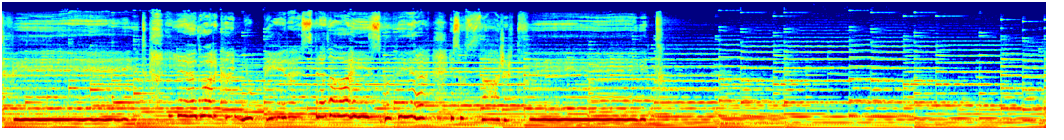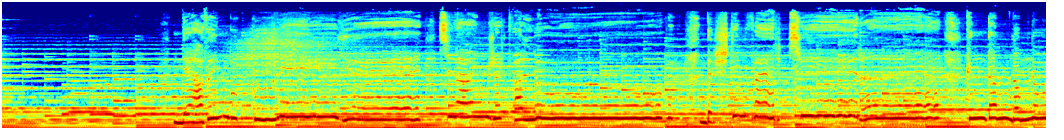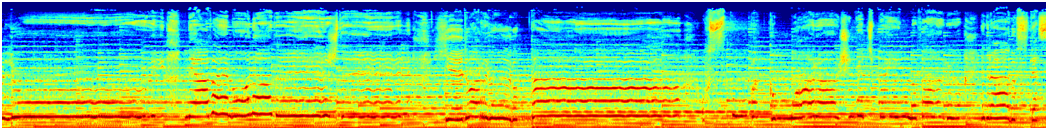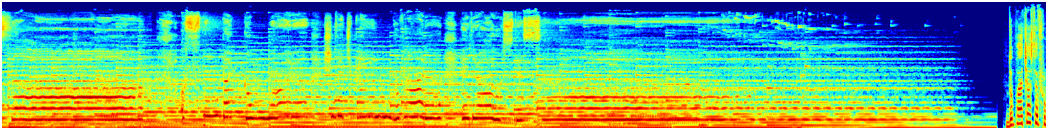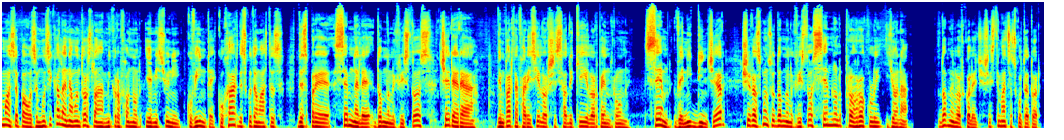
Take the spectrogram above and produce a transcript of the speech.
S-a jertfit E doar că în iubire spre a ta izbăvire Isus După această frumoasă pauză muzicală ne-am întors la microfonul emisiunii Cuvinte cu Har. Discutăm astăzi despre semnele Domnului Hristos, cererea din partea fariseilor și saducheilor pentru un semn venit din cer și răspunsul Domnului Hristos, semnul prorocului Iona. Domnilor colegi și stimați ascultători,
